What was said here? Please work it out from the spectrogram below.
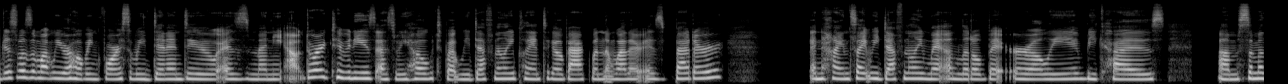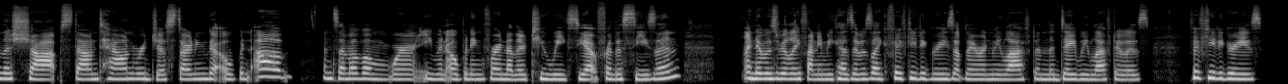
Just wasn't what we were hoping for, so we didn't do as many outdoor activities as we hoped, but we definitely plan to go back when the weather is better in hindsight, we definitely went a little bit early because um, some of the shops downtown were just starting to open up, and some of them weren't even opening for another two weeks yet for the season. And it was really funny because it was like 50 degrees up there when we left, and the day we left, it was 50 degrees.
